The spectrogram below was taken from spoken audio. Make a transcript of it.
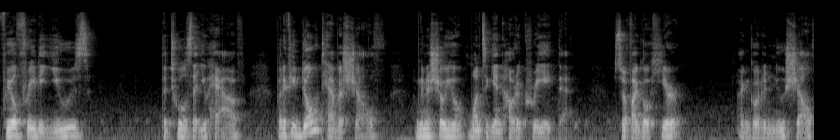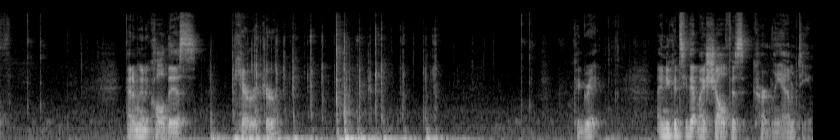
feel free to use the tools that you have. But if you don't have a shelf, I'm going to show you once again how to create that. So if I go here, I can go to new shelf and I'm going to call this character. Okay, great. And you can see that my shelf is currently empty.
